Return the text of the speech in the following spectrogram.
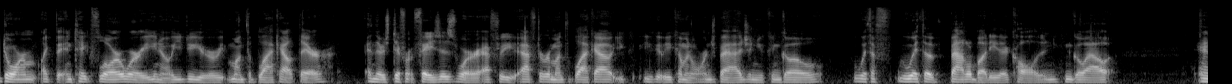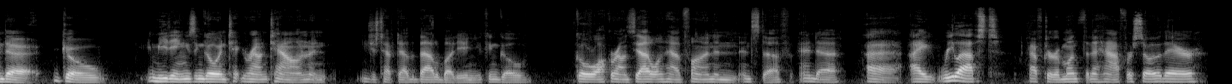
dorm, like the intake floor where, you know, you do your month of blackout there. And there's different phases where after you, after a month of blackout, you, you become an orange badge and you can go with a, with a battle buddy, they're called, and you can go out and uh, go meetings and go and take around town and you just have to have the battle buddy and you can go go walk around Seattle and have fun and, and stuff. And uh, uh, I relapsed after a month and a half or so there,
